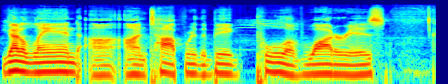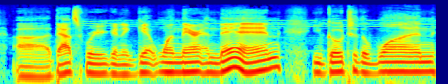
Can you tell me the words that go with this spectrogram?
You got to land uh, on top where the big pool of water is. Uh, that's where you're gonna get one there, and then you go to the one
